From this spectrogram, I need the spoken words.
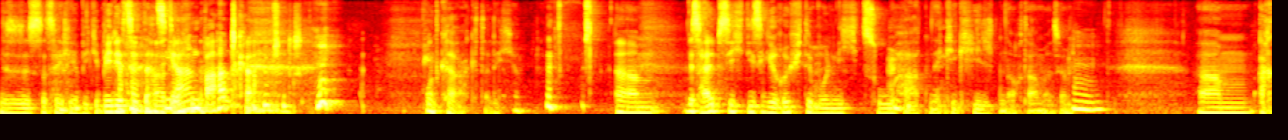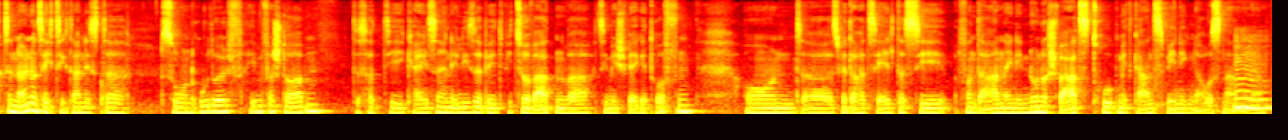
Das ist tatsächlich ein Wikipedia-Zitat. sie ja. einen Bart gehabt? Und charakterlich. Ja. ähm, weshalb sich diese Gerüchte wohl nicht so hartnäckig hielten, auch damals. Ja. Mhm. Ähm, 1869 dann ist der Sohn Rudolf eben verstorben. Das hat die Kaiserin Elisabeth, wie zu erwarten war, ziemlich schwer getroffen. Und äh, es wird auch erzählt, dass sie von da an eigentlich nur noch schwarz trug mit ganz wenigen Ausnahmen. Mhm.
